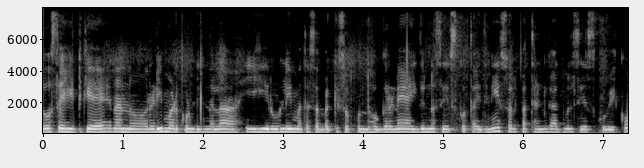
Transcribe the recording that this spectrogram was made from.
ದೋಸೆ ಹಿಟ್ಟಿಗೆ ನಾನು ರೆಡಿ ಮಾಡ್ಕೊಂಡಿದ್ನಲ್ಲ, ಈ ಈರುಳ್ಳಿ ಮತ್ತು ಸಬ್ಬಕ್ಕಿ ಸೊಪ್ಪೊಂದು ಒಗ್ಗರಣೆ, ಇದನ್ನು ಸೇರಿಸ್ಕೊತಾ ಇದ್ದೀನಿ. ಸ್ವಲ್ಪ ತಣ್ಣಗಾದ್ಮೇಲೆ ಸೇರಿಸ್ಕೋಬೇಕು.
